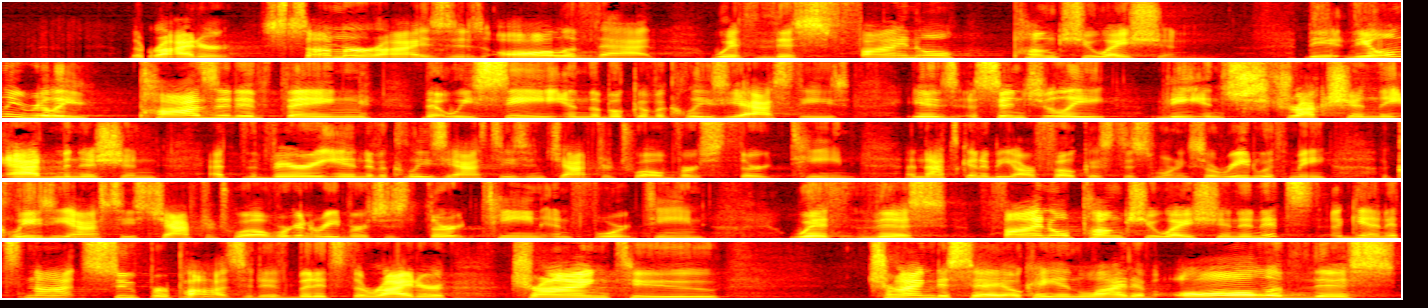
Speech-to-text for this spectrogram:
the writer summarizes all of that with this final punctuation. The, the only really positive thing that we see in the book of Ecclesiastes is essentially the instruction, the admonition at the very end of Ecclesiastes in chapter 12, verse 13. And that's going to be our focus this morning. So read with me Ecclesiastes chapter 12. We're going to read verses 13 and 14 with this final punctuation. And it's, again, it's not super positive, but it's the writer trying to. Trying to say, okay, in light of all of this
